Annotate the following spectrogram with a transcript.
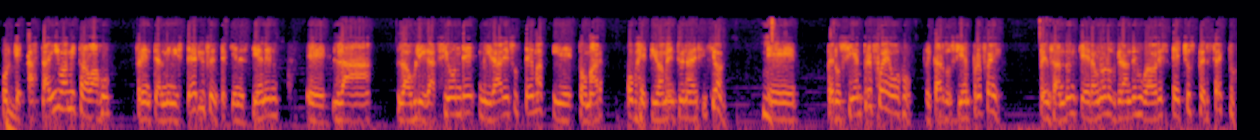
Porque mm. hasta ahí va mi trabajo frente al ministerio y frente a quienes tienen eh, la la obligación de mirar esos temas y de tomar objetivamente una decisión. Mm. Eh, pero siempre fue, ojo, Ricardo, siempre fue pensando en que era uno de los grandes jugadores hechos perfectos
